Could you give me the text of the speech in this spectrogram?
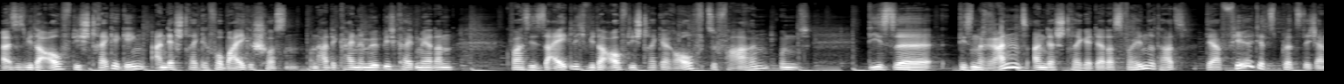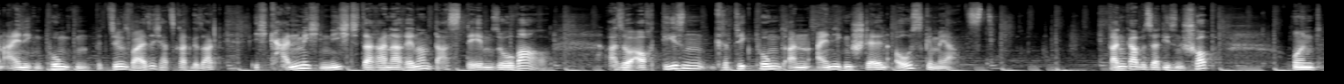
als es wieder auf die Strecke ging, an der Strecke vorbeigeschossen und hatte keine Möglichkeit mehr dann quasi seitlich wieder auf die Strecke raufzufahren und diese, diesen Rand an der Strecke, der das verhindert hat, der fehlt jetzt plötzlich an einigen Punkten. Beziehungsweise, ich hatte es gerade gesagt, ich kann mich nicht daran erinnern, dass dem so war. Also auch diesen Kritikpunkt an einigen Stellen ausgemerzt. Dann gab es ja diesen Shop und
